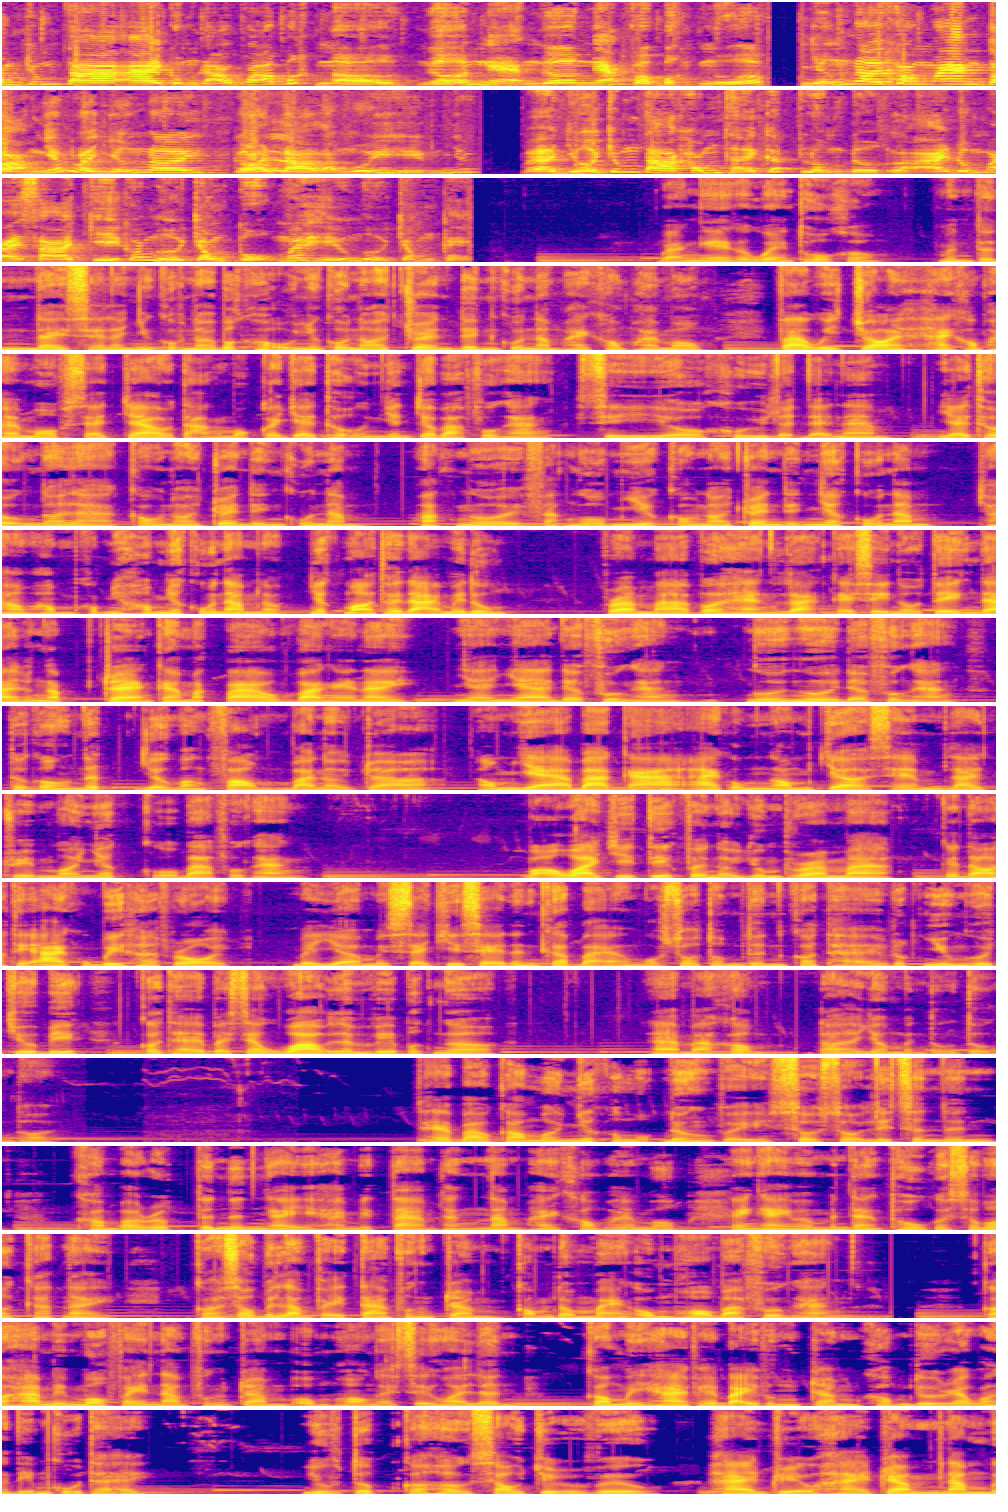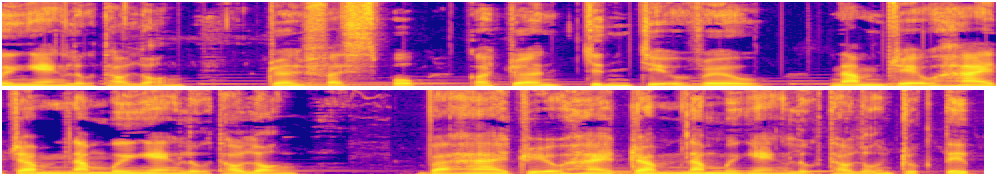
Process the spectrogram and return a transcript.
trong chúng ta ai cũng đã quá bất ngờ ngỡ ngàng ngơ ngác và bật ngửa. Những nơi không an toàn nhất là những nơi gọi là là nguy hiểm nhất. Và giữa chúng ta không thể kết luận được là ai đúng ai sai chỉ có người trong cuộc mới hiểu người trong kẹt bạn nghe có quen thuộc không? Mình tin đây sẽ là những câu nói bất hủ, những câu nói trending của năm 2021 và WeJoy 2021 sẽ trao tặng một cái giải thưởng dành cho bà Phương Hằng, CEO khu du lịch Đại Nam. Giải thưởng đó là câu nói trending của năm hoặc người phát ngôn nhiều câu nói trending nhất của năm. Không, không, không, không nhất của năm đâu, nhất mọi thời đại mới đúng. Drama với hàng loạt nghệ sĩ nổi tiếng đã ngập tràn các mặt báo và ngày nay nhà nhà đều Phương Hằng, người người đều Phương Hằng, từ con nít, dân văn phòng, bà nội trợ, ông già, bà cả ai cũng ngóng chờ xem livestream mới nhất của bà Phương Hằng. Bỏ qua chi tiết về nội dung drama, cái đó thì ai cũng biết hết rồi. Bây giờ mình sẽ chia sẻ đến các bạn một số thông tin có thể rất nhiều người chưa biết, có thể bạn sẽ wow lên vì bất ngờ. À mà không, đó là do mình tưởng tượng thôi. Theo báo cáo mới nhất của một đơn vị Social Listening Comparup tính đến ngày 28 tháng 5 2021, cái ngày mà mình đang thu cái số podcast này, có 65,8% cộng đồng mạng ủng hộ bà Phương Hằng, có 21,5% ủng hộ nghệ sĩ Hoài Linh, có 12,7% không đưa ra quan điểm cụ thể. YouTube có hơn 6 triệu view, 2 triệu 250 ngàn lượt thảo luận. Trên Facebook có trên 9 triệu view, 5 triệu 250 ngàn lượt thảo luận và 2 triệu 250 ngàn lượt thảo luận trực tiếp.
